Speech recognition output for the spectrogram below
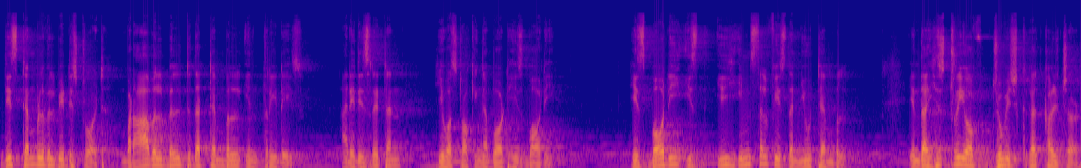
This temple will be destroyed, but I will build the temple in three days. And it is written, he was talking about his body. His body is, he himself is the new temple. In the history of Jewish culture,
